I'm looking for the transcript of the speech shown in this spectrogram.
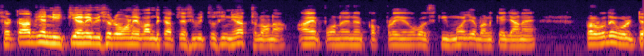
ਸਰਕਾਰ ਦੀਆਂ ਨੀਤੀਆਂ ਨੇ ਵੀ ਸੁਣਾਉਣੇ ਬੰਦ ਕਰਤੇ ਸੀ ਵੀ ਤੁਸੀਂ ਨਹੀਂ ਹੱਥ ਲਾਉਣਾ ਐ ਪਾਉਣੇ ਨੇ ਕੱਪੜੇ, ਉਹ ਸਕੀਮੋ ਜੇ ਬਣ ਕੇ ਜਾਣਾ ਪਰ ਉਹਦੇ ਉਲਟ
